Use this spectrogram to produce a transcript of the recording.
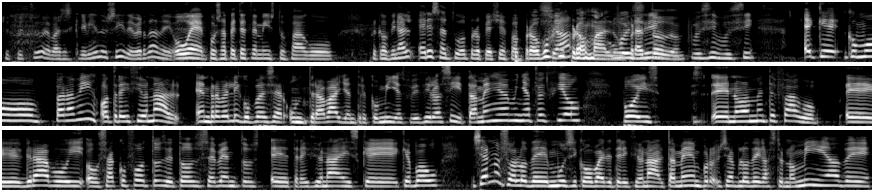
chu, chu, chu, e vas escribindo, sí, de verdade. Ou é, pois apetéceme isto fago, porque ao final eres a túa propia xefa, pro bo e pro malo, pois pues para sí, todo. Pois pues sí, pois pues sí. É que, como para min, o tradicional en Rebelico pode ser un traballo, entre comillas, por dicirlo así, tamén é a miña afección, pois eh, normalmente fago eh, gravo e, ou saco fotos de todos os eventos eh, tradicionais que, que vou, xa non só de música ou baile tradicional, tamén, por exemplo, de gastronomía, de,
